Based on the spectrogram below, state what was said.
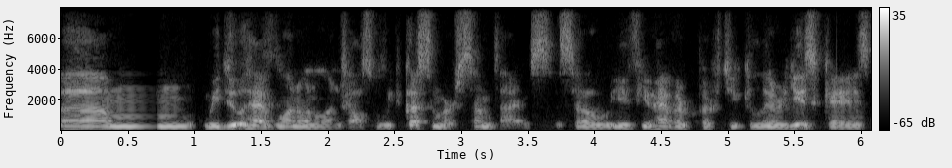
um, we do have one-on-ones also with customers sometimes. So if you have a particular use case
